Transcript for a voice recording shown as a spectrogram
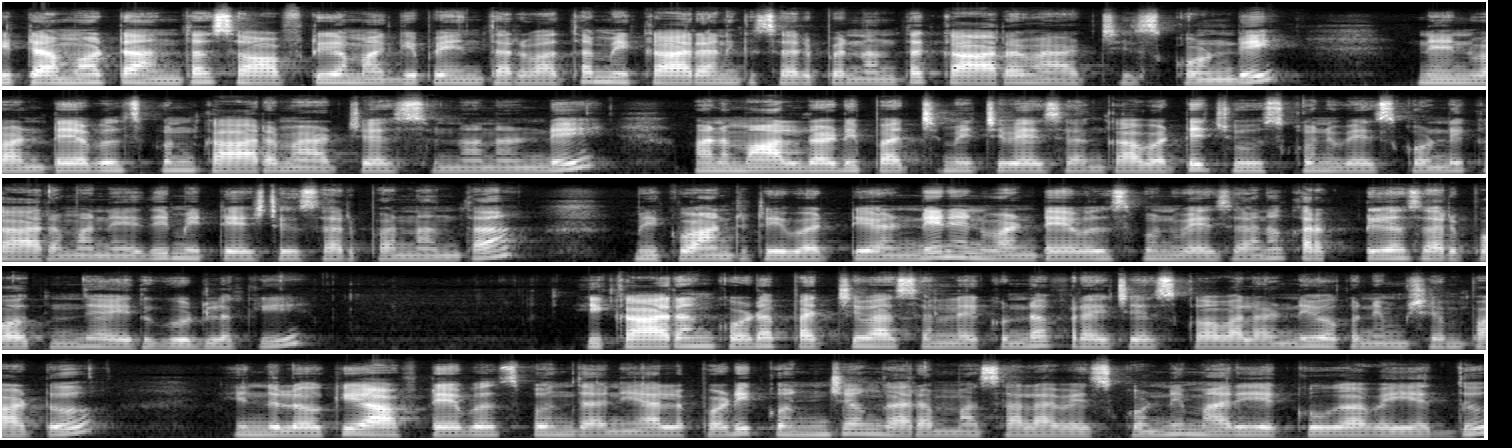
ఈ టమాటా అంతా సాఫ్ట్గా మగ్గిపోయిన తర్వాత మీ కారానికి సరిపోయినంత కారం యాడ్ చేసుకోండి. నేను వన్ టేబుల్ స్పూన్ కారం యాడ్ చేస్తున్నానండి. మనం ఆల్రెడీ పచ్చిమిర్చి వేసాం కాబట్టి చూసుకొని వేసుకోండి. కారం అనేది మీ టేస్ట్కి సరిపడినంత. మీ క్వాంటిటీ బట్టి అండి. నేను వన్ టేబుల్ స్పూన్ వేసాను. కరెక్ట్గా సరిపోతుంది ఐదు గుడ్లకి. ఈ కారం కూడా పచ్చి వాసన లేకుండా ఫ్రై చేసుకోవాలండి. ఒక నిమిషం పాటు. ఇందులోకి హాఫ్ టేబుల్ స్పూన్ ధనియాల పొడి కొంచెం గరం మసాలా వేసుకోండి. మరీ ఎక్కువగా వేయద్దు.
